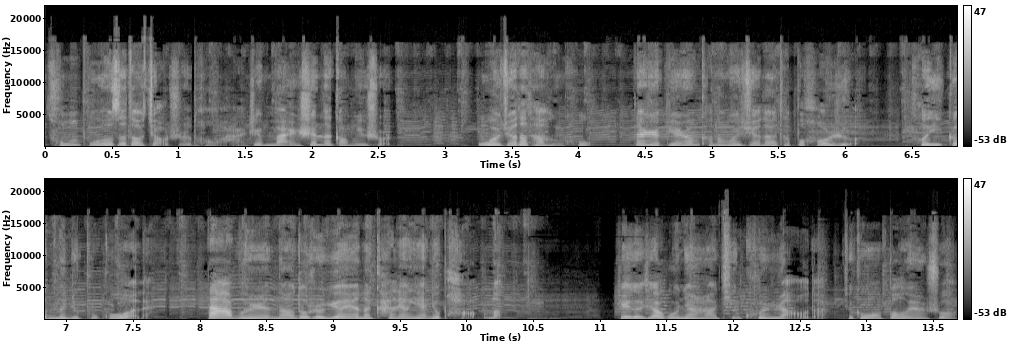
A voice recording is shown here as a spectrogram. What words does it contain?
从脖子到脚趾头啊，这满身的钢笔水。我觉得她很酷，但是别人可能会觉得她不好惹，所以根本就不过来。大部分人呢都是远远的看两眼就跑了。这个小姑娘啊挺困扰的，就跟我抱怨说：“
